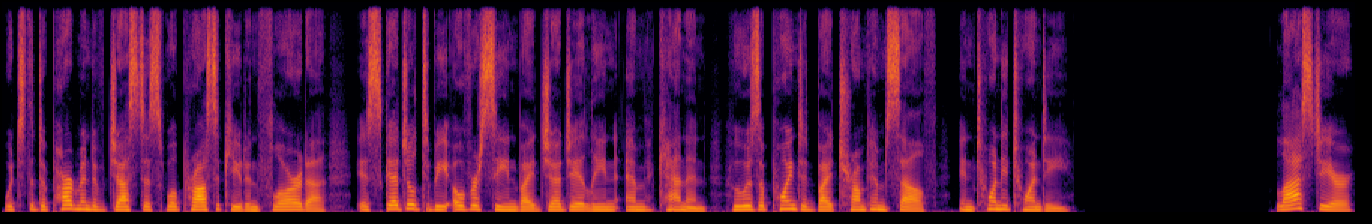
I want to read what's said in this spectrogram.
which the Department of Justice will prosecute in Florida, is scheduled to be overseen by Judge Aileen M. Cannon, who was appointed by Trump himself in 2020. Last year,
